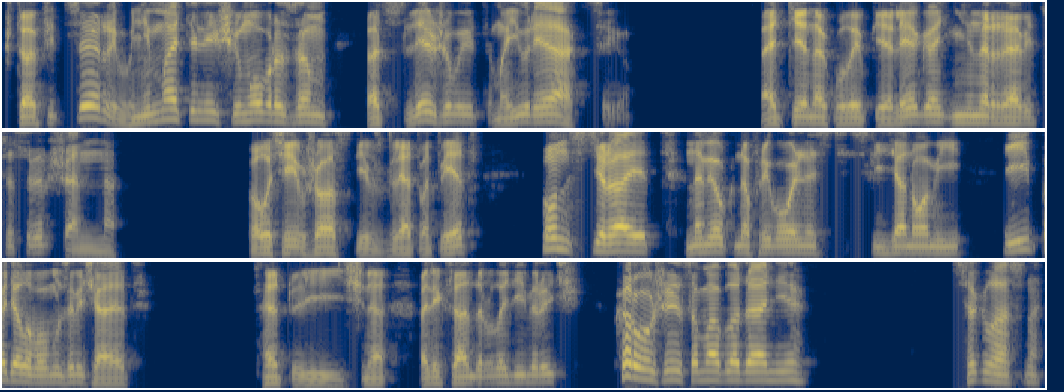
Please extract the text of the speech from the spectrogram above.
что офицеры внимательнейшим образом отслеживают мою реакцию. Оттенок улыбки Олега не нравится совершенно. Получив жесткий взгляд в ответ, он стирает намек на фривольность с физиономией и по-деловому замечает. — Отлично, Александр Владимирович. Хорошее самообладание. — Согласна.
